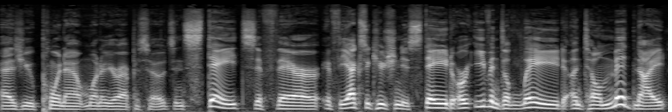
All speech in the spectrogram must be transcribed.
as you point out in one of your episodes, in states, if they're if the execution is stayed or even delayed until midnight,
